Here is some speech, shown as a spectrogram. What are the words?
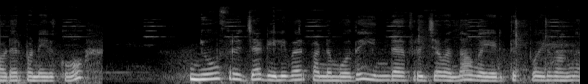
ஆர்டர் பண்ணியிருக்கோம். நியூ ஃப்ரிட்ஜை டெலிவர் பண்ணும்போது இந்த ஃப்ரிட்ஜை வந்து அவங்க எடுத்துகிட்டு போயிடுவாங்க.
